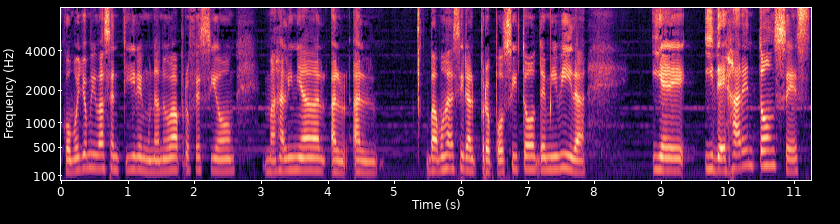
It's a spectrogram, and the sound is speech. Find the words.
cómo yo me iba a sentir en una nueva profesión, más alineada al, vamos a decir, al propósito de mi vida, y, eh, y dejar entonces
